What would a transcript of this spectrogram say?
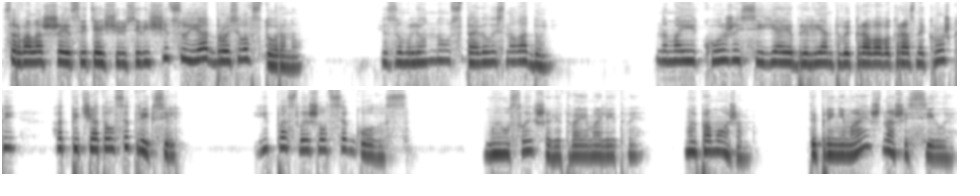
сорвала с шеи светящуюся вещицу и отбросила в сторону. Изумленно уставилась на ладонь. На моей коже, сияя бриллиантовой кроваво-красной крошкой, отпечатался триксель. И послышался голос. «Мы услышали твои молитвы. Мы поможем. Ты принимаешь наши силы?»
